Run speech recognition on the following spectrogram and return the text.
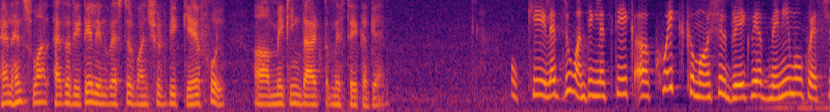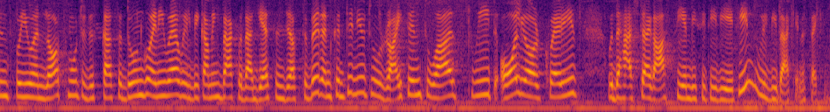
and hence one, as a retail investor one should be careful uh, making that mistake again. Okay, let's do one thing. Let's take a quick commercial break. We have many more questions for you and lots more to discuss. So don't go anywhere. We'll be coming back with our guests in just a bit and continue to write in to us, tweet all your queries with the hashtag AskCNBCTV18. We'll be back in a second.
